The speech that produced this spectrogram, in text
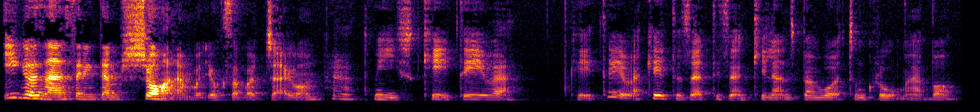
igazán szerintem soha nem vagyok szabadságon. Hát mi is, két éve. Két éve? 2019-ben voltunk Rómába,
